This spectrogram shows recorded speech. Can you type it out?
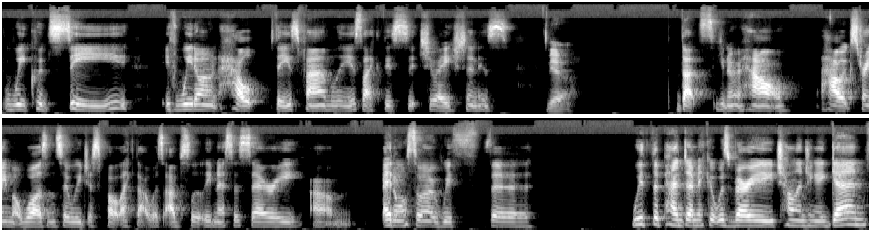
we could see if we don't help these families like this situation is yeah that's you know how how extreme it was and so we just felt like that was absolutely necessary um, and also with the with the pandemic it was very challenging again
